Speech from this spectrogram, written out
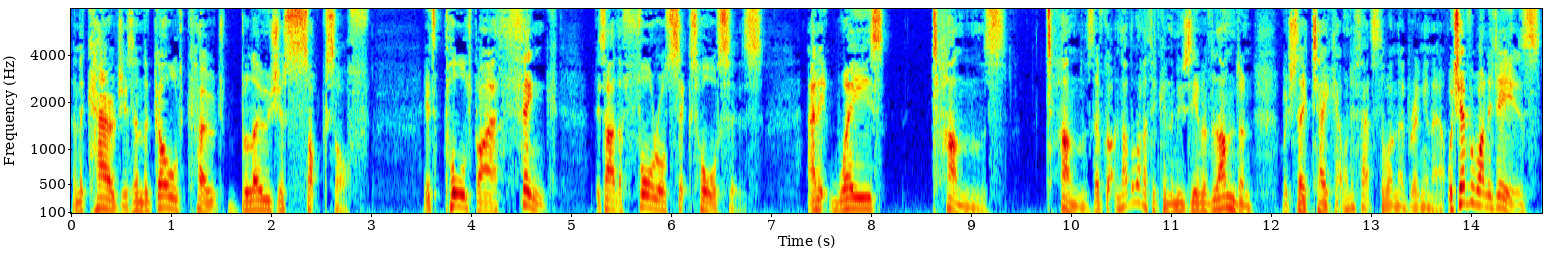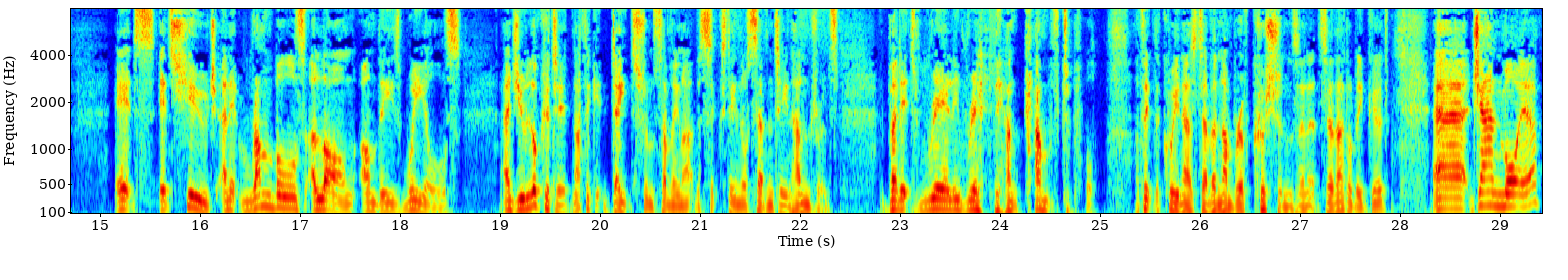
and the carriages, and the gold coach blows your socks off. It's pulled by, I think, it's either four or six horses, and it weighs tons. Tons. They've got another one, I think, in the Museum of London, which they take out. I wonder if that's the one they're bringing out. Whichever one it is, it's, it's huge, and it rumbles along on these wheels. And you look at it, and I think it dates from something like the 16 or 1700s, but it's really, really uncomfortable. I think the Queen has to have a number of cushions in it, so that'll be good. Uh, Jan Moir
